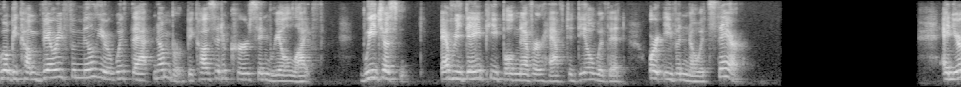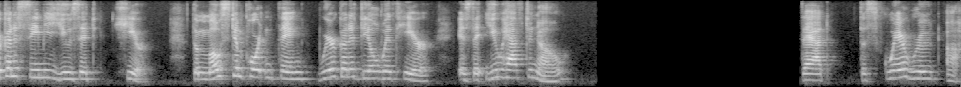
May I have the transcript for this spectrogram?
will become very familiar with that number because it occurs in real life. We just, everyday people never have to deal with it or even know it's there. And you're going to see me use it here. The most important thing we're going to deal with here is that you have to know that the square root, uh,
